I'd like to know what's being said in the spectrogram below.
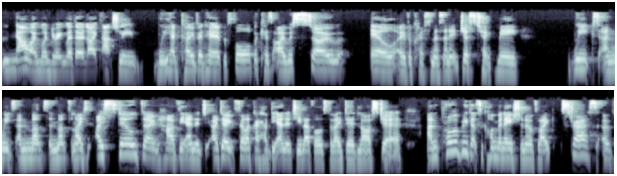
Now I'm wondering whether, like, actually we had COVID here before because I was so ill over Christmas, and it just took me weeks and weeks and months and months, and I I still don't have the energy. I don't feel like I had the energy levels that I did last year, and probably that's a combination of like stress of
